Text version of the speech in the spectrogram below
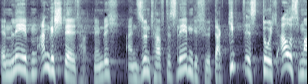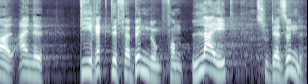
im Leben angestellt hat, nämlich ein sündhaftes Leben geführt. Da gibt es durchaus mal eine direkte Verbindung vom Leid zu der Sünde.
